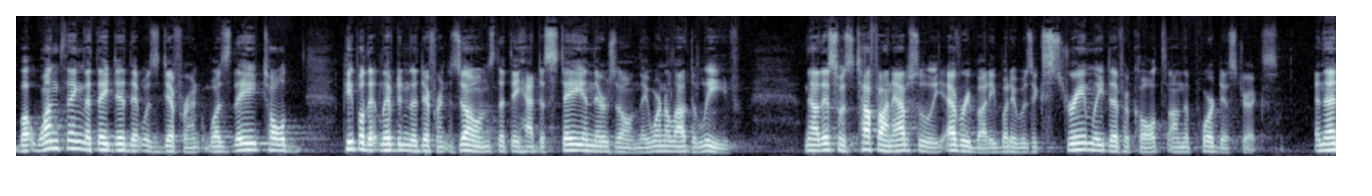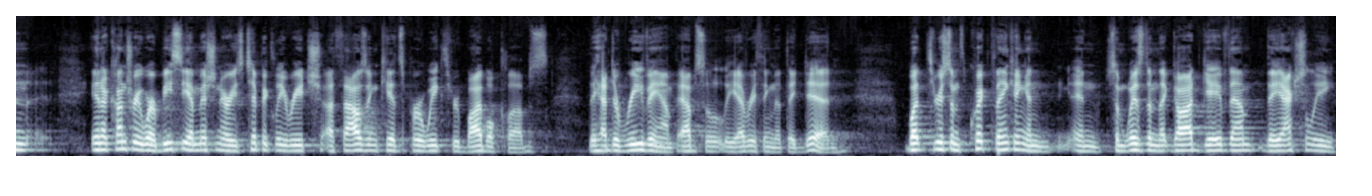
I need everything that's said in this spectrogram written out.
But one thing that they did that was different was they told people that lived in the different zones that they had to stay in their zone. They weren't allowed to leave. Now, this was tough on absolutely everybody, but it was extremely difficult on the poor districts. And then, in a country where BCM missionaries typically reach 1,000 kids per week through Bible clubs, they had to revamp absolutely everything that they did. But through some quick thinking and, and some wisdom that God gave them, they actually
